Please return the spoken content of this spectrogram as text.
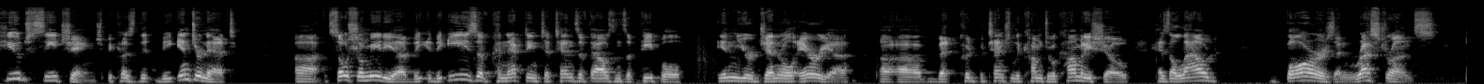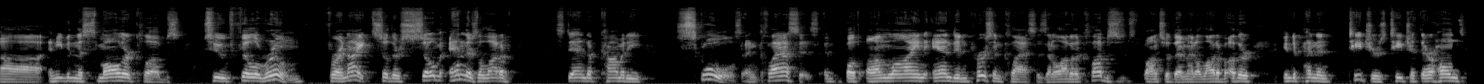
huge sea change because the, the internet, uh, social media, the, the ease of connecting to tens of thousands of people in your general area uh, uh, that could potentially come to a comedy show has allowed bars and restaurants uh, and even the smaller clubs to fill a room for a night. So there's so and there's a lot of stand-up comedy schools and classes, and both online and in-person classes, and a lot of the clubs sponsor them, and a lot of other independent teachers teach at their homes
